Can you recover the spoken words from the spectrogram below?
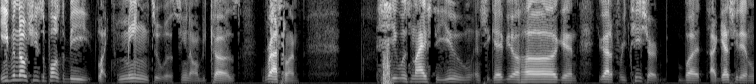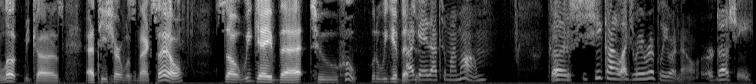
even though she's supposed to be like mean to us, you know, because wrestling, she was nice to you and she gave you a hug and you got a free T-shirt. But I guess you didn't look because that T-shirt was an XL. So we gave that to who? Who do we give that I to? I gave that to my mom because Okay. she, she kind of likes Rhea Ripley right now, or does she?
